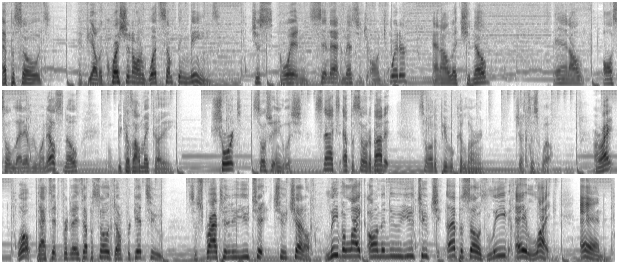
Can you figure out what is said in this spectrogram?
episodes? If you have a question on what something means, just go ahead and send that message on Twitter and I'll let you know. And I'll also let everyone else know because I'll make a short social English snacks episode about it so other people can learn just as well. All right. Well, that's it for today's episode. Don't forget to subscribe to the new YouTube channel. Leave a like on the new YouTube ch- episodes. Leave a like and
